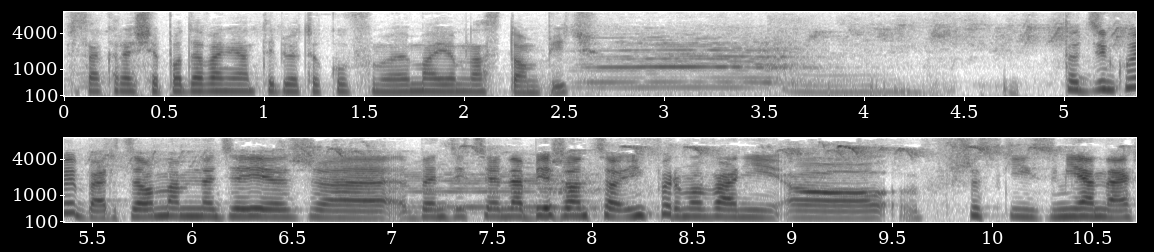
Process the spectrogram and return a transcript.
w zakresie podawania antybiotyków mają nastąpić. To dziękuję bardzo. Mam nadzieję, że będziecie na bieżąco informowani o wszystkich zmianach,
